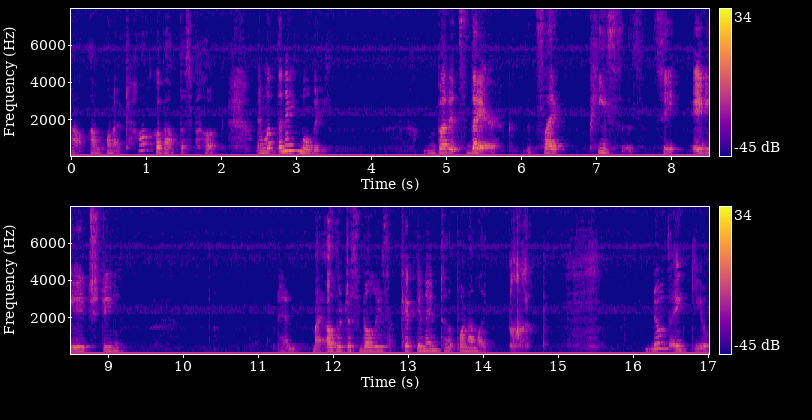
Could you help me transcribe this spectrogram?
how I want to talk about this book and what the name will be. But it's there. It's like pieces. See, ADHD and my other disabilities are kicking in to the point I'm like, no, thank you.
